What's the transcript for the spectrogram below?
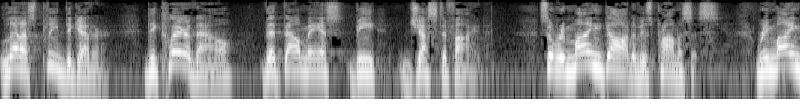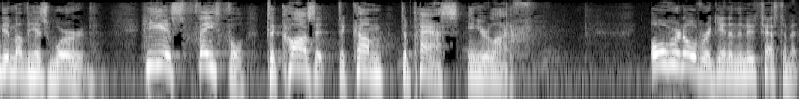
Let us plead together. Declare thou that thou mayest be justified. So remind God of his promises. Remind him of his word. He is faithful to cause it to come to pass in your life. Over and over again in the New Testament,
